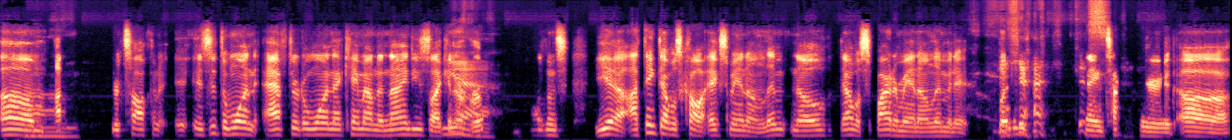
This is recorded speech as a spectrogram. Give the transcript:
Um, um, you're talking. Is it the one after the one that came out in the '90s, like in yeah. the early Yeah, I think that was called X Men Unlimited. No, that was Spider Man Unlimited, but yeah, same time period. Uh,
